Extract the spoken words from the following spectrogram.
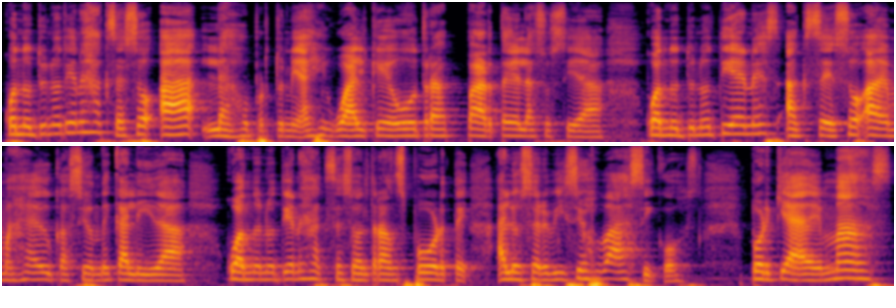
Cuando tú no tienes acceso a las oportunidades igual que otra parte de la sociedad, cuando tú no tienes acceso además a educación de calidad, cuando no tienes acceso al transporte, a los servicios básicos, porque además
